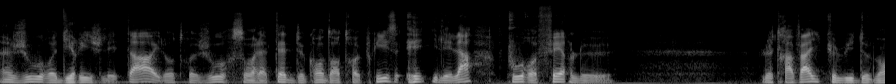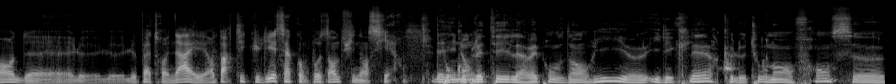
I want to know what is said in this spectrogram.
un jour dirigent l'État et l'autre jour sont à la tête de grandes entreprises et il est là pour faire le, le travail que lui demande euh, le, patronat et en particulier sa composante financière. Pour compléter la réponse d'Henri, euh, il est clair que le tournant en France euh,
